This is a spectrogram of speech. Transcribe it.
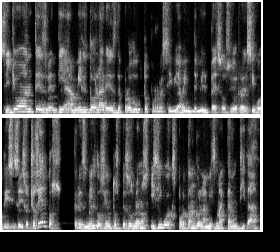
Si yo antes vendía mil dólares de producto, pues recibía 20 mil pesos y hoy recibo 16,800, 3,200 pesos menos y sigo exportando la misma cantidad.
